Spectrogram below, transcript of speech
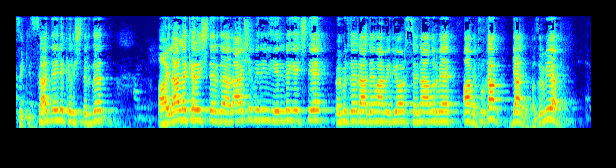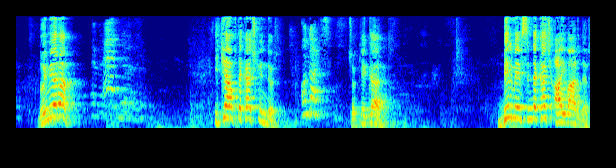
sekiz. Sen neyle karıştırdın? Aylarla karıştırdın. Ayşe Beril yerine geçti. Ömür Zehra devam ediyor. Sena Nur ve Ahmet Furkan geldi. Hazır mıyım? Duymuyorum. İki hafta kaç gündür? 14. Çok yakın. Bir mevsimde kaç ay vardır?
